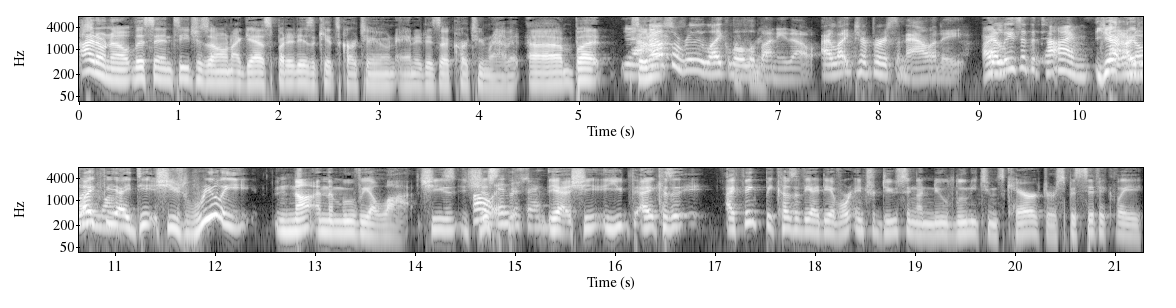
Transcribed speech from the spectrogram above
I don't know. Listen, to each his own, I guess, but it is a kid's cartoon and it is a cartoon rabbit. Um, but Yeah, so I also really like Lola Bunny though. I liked her personality, I- at least at the time. Yeah, don't I, like anymore. the idea. She's really not in the movie a lot. She's Oh, interesting. Yeah, she you because I think because of the idea of we're introducing a new Looney Tunes character, specifically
